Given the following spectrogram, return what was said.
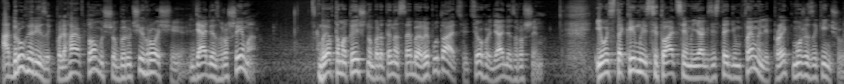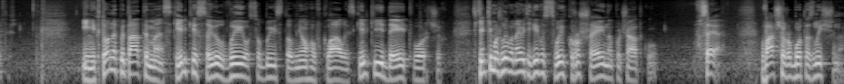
А другий ризик полягає в тому, що беручи гроші дяді з грошима, ви автоматично берете на себе репутацію цього дядя з грошима. І ось такими ситуаціями, як зі Stadium Family, проект може закінчуватись. І ніхто не питатиме, скільки сил ви особисто в нього вклали, скільки ідей творчих, скільки, можливо, навіть якихось своїх грошей на початку. Все, ваша робота знищена.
